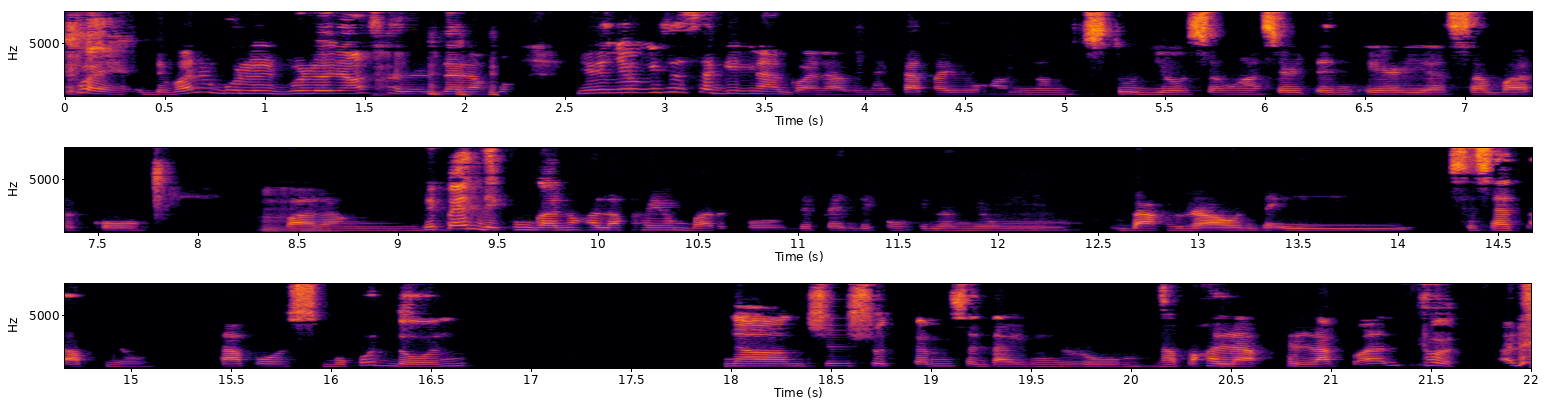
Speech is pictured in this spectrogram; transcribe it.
Pwe, di ba? Nabulol-bulol na ako sa daldal ko. Yun yung isa sa ginagawa namin. Nagtatayo kami ng studio sa mga certain areas sa barko. Mm-mm. Parang, depende kung gaano kalaki yung barko. Depende kung ilan yung background na i-set up nyo. Tapos, bukod doon, nag-shoot kami sa dining room. Napakalapan. Ano?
